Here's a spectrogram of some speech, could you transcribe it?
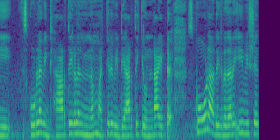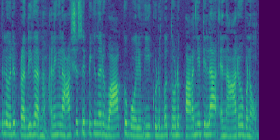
ഈ സ്കൂളിലെ വിദ്യാർത്ഥികളിൽ നിന്നും മറ്റൊരു വിദ്യാർത്ഥിക്ക് ഉണ്ടായിട്ട് സ്കൂൾ അധികൃതർ ഈ വിഷയത്തിൽ ഒരു പ്രതികരണം അല്ലെങ്കിൽ ആശ്വസിപ്പിക്കുന്ന ഒരു വാക്ക് പോലും ഈ കുടുംബത്തോട് പറഞ്ഞിട്ടില്ല എന്ന ആരോപണവും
